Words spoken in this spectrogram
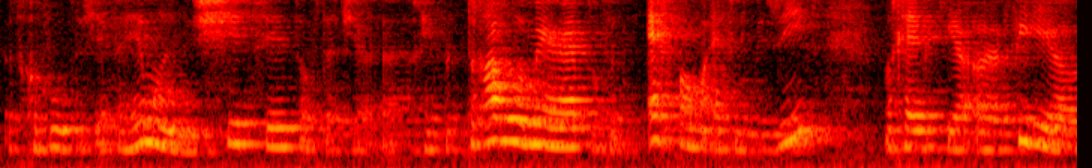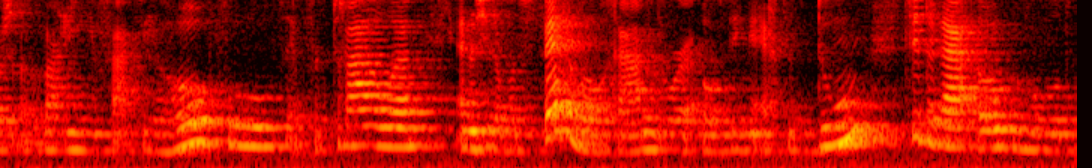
het gevoel hebt dat je even helemaal in de shit zit of dat je geen vertrouwen meer hebt of het echt allemaal even niet meer ziet. Dan geef ik je uh, video's waarin je vaak weer hoop voelt en vertrouwen. En als je dan wat verder wil gaan door ook dingen echt te doen, zitten daar ook bijvoorbeeld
